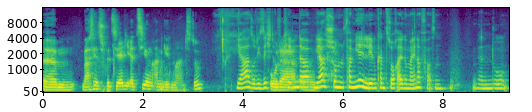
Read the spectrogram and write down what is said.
Ähm, was jetzt speziell die Erziehung angeht, meinst du? Ja, so die Sicht Oder, auf Kinder. äh, ja, schon Familienleben kannst du auch allgemeiner fassen. Wenn du.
